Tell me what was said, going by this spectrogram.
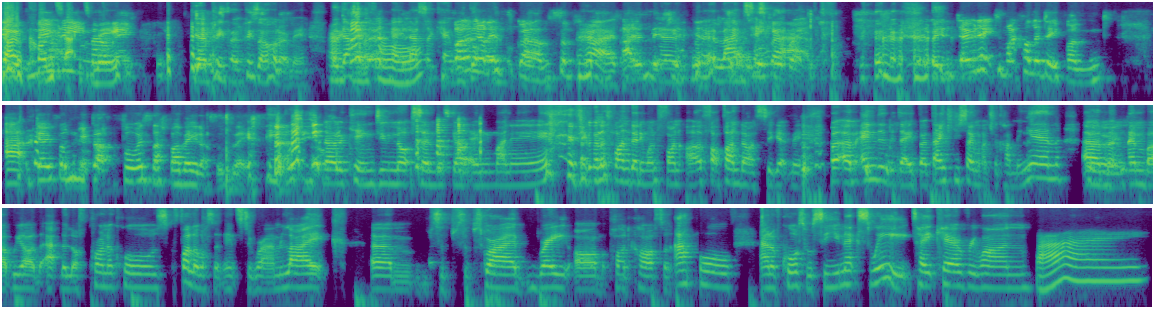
Nobody, nobody email me. me yeah, please don't, please don't holler at me. But that's okay. That's okay. Follow me on Instagram, subscribe. I literally yeah, like, take a break. but donate to my holiday fund at gofundme forward slash Barbados or something. People, joking. Do not send this girl any money. if you're gonna fund anyone, fund uh, fund us to get me. But um, end of the day, but thank you so much for coming in. Um, remember we are at the Loft Chronicles. Follow us on Instagram. Like um, sub- subscribe, rate our podcast on Apple. And of course, we'll see you next week. Take care, everyone. Bye.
